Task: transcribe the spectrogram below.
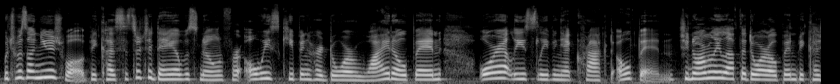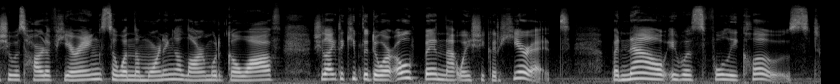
which was unusual because Sister Tadea was known for always keeping her door wide open or at least leaving it cracked open. She normally left the door open because she was hard of hearing, so when the morning alarm would go off, she liked to keep the door open that way she could hear it. But now it was fully closed.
